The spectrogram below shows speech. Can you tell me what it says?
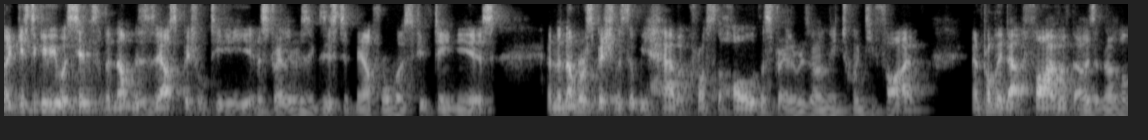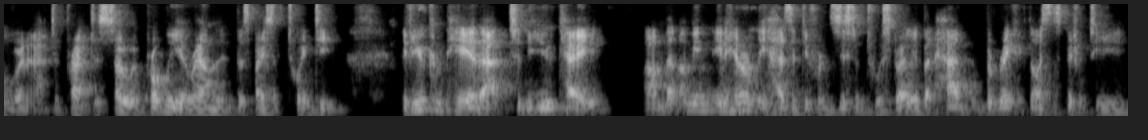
I guess to give you a sense of the numbers, our specialty in Australia has existed now for almost 15 years. And the number of specialists that we have across the whole of Australia is only 25. And probably about five of those are no longer in active practice. So we're probably around the space of 20. If you compare that to the UK, um, that I mean inherently has a different system to Australia, but had but recognised the specialty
